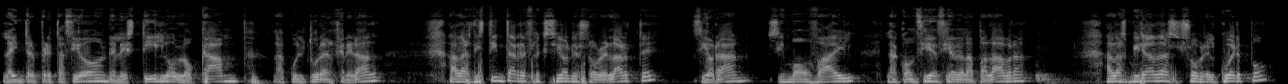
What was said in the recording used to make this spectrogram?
La interpretación, el estilo, lo camp, la cultura en general, a las distintas reflexiones sobre el arte, Cioran, Simone Weil, la conciencia de la palabra, a las miradas sobre el cuerpo,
